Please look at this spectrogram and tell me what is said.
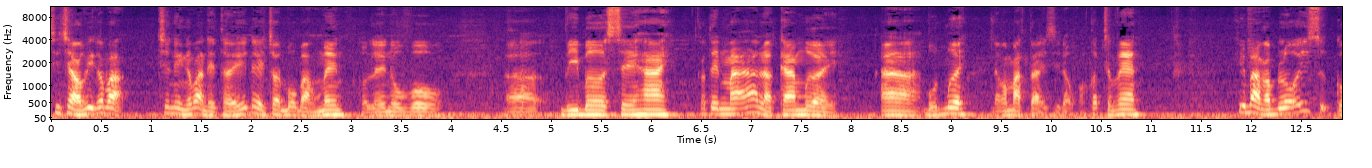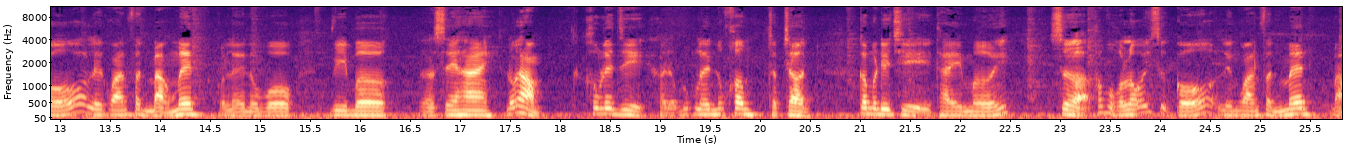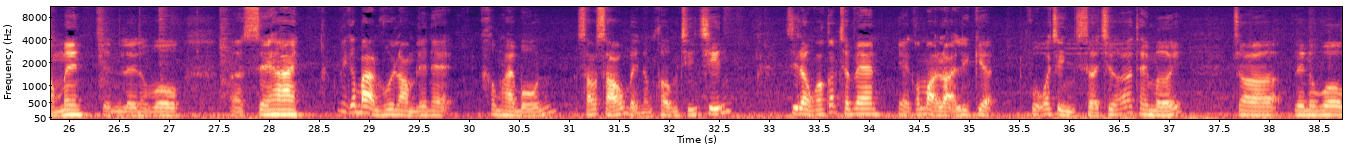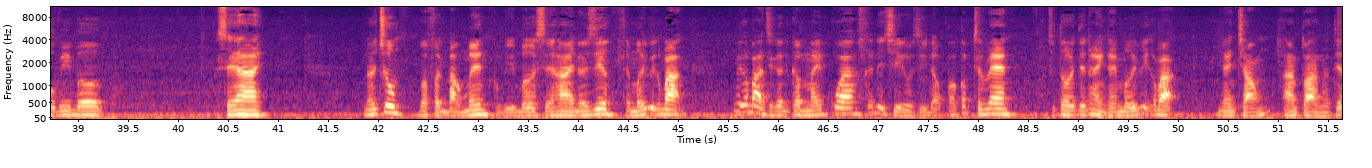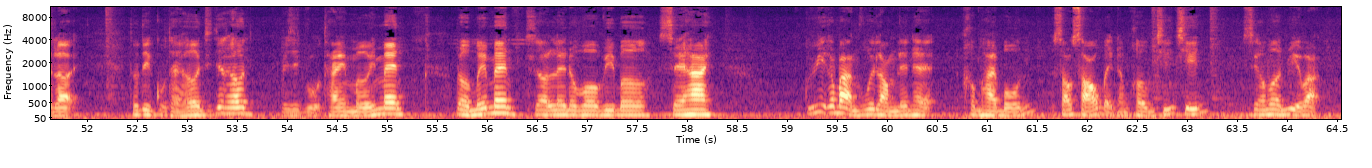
Xin chào quý vị các bạn. Trên hình các bạn thể thấy để chọn bộ bảng main của Lenovo uh, Viber C2 Có tên mã là K10 A40 đang có mặt tại di động cấp.vn Khi bạn gặp lỗi sự cố liên quan phần bảng main của Lenovo Viber à, C2 lỗi hỏng không lên gì khởi động lúc lên lúc không chập chờn. Cần một địa chỉ thay mới sửa khắc phục có lỗi sự cố liên quan phần main bảng main trên Lenovo à, uh, C2 vì các bạn vui lòng liên hệ 024 66 750 99 di động cao cấp.vn để có mọi loại linh kiện, phụ quá trình sửa chữa thay mới cho Lenovo Viber C2 nói chung và phần bảng main của Viber C2 nói riêng, thay mới với các bạn. Vì các bạn chỉ cần cầm máy qua các địa chỉ của di động cao cấp.vn chúng tôi tiến hành thay mới với các bạn. Nhanh chóng, an toàn và tiện lợi. Thông tin cụ thể hơn, chi tiết hơn về dịch vụ thay mới main, đổi mới main cho Lenovo Viber C2 Quý vị các bạn vui lòng liên hệ 024 66 750 99. Xin cảm ơn quý vị và các bạn.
